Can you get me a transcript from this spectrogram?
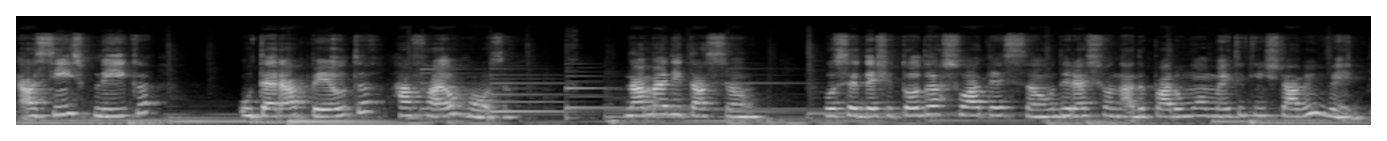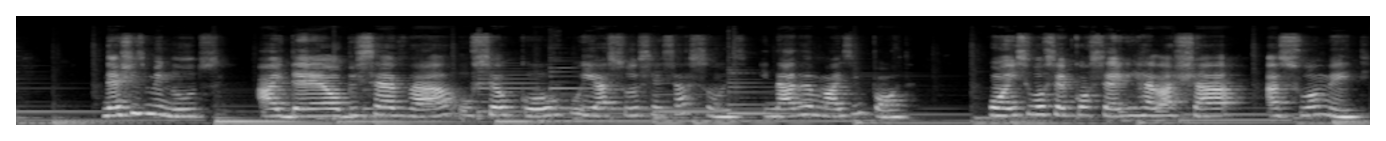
Assim explica o terapeuta Rafael Rosa. Na meditação, você deixa toda a sua atenção direcionada para o momento que está vivendo. Nestes minutos, a ideia é observar o seu corpo e as suas sensações, e nada mais importa. Com isso, você consegue relaxar a sua mente.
